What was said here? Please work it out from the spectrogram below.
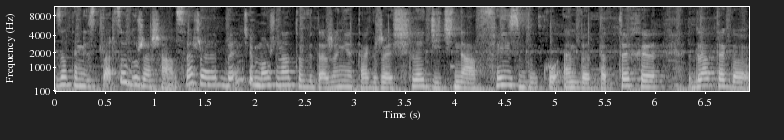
zatem jest bardzo duża szansa, że będzie można to wydarzenie także śledzić na Facebooku MBP Tychy, dlatego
